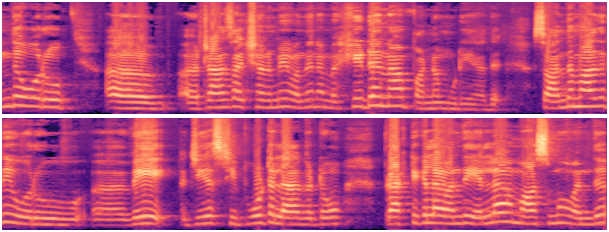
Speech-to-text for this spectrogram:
எந்த ஒரு டிரான்சாக்ஷனுமே வந்து நம்ம ஹிடனாக பண்ண முடியாது. ஸோ அந்த மாதிரி ஒரு வே ஜிஎஸ்டி போர்ட்டல் ஆகட்டும் ப்ராக்டிக்கலாக வந்து எல்லா மாதமும் வந்து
